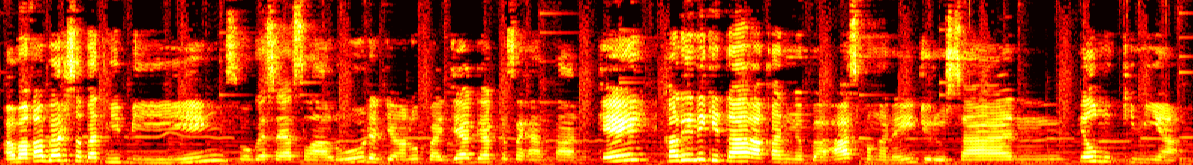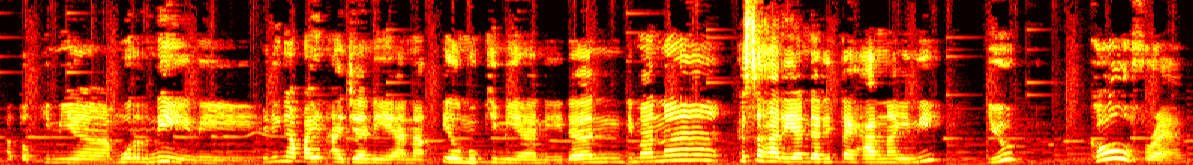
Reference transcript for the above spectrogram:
Apa kabar sobat ngibing? Semoga sehat selalu dan jangan lupa jaga kesehatan, oke? Okay? Kali ini kita akan ngebahas mengenai jurusan ilmu kimia atau kimia murni nih. Jadi ngapain aja nih anak ilmu kimia nih dan gimana keseharian dari Tehana ini? Yuk, call friend.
